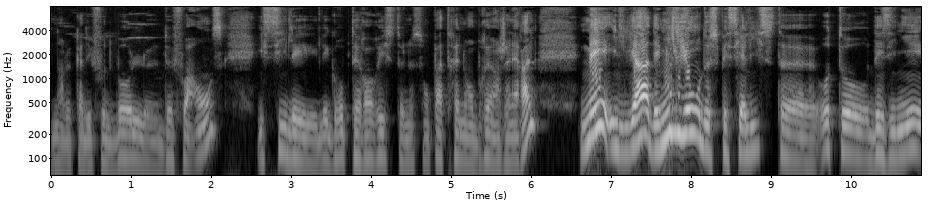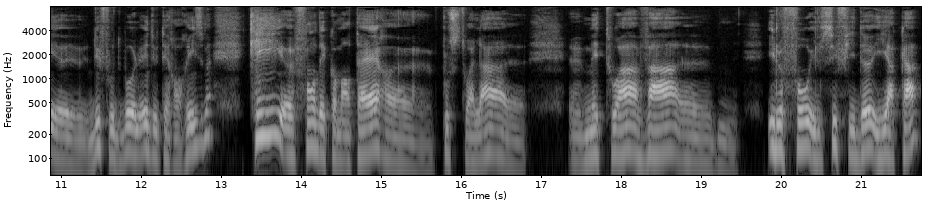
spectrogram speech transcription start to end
dans le cas du football, deux fois onze. Ici, les, les, groupes terroristes ne sont pas très nombreux en général, mais il y a des millions de spécialistes euh, auto-désignés euh, du football et du terrorisme qui font des commentaires, pousse-toi là, mets-toi, va, il faut, il suffit de, il y a qu'à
